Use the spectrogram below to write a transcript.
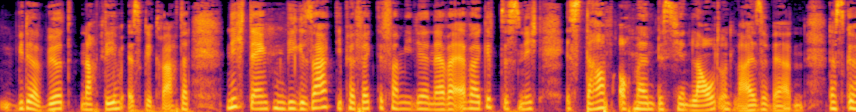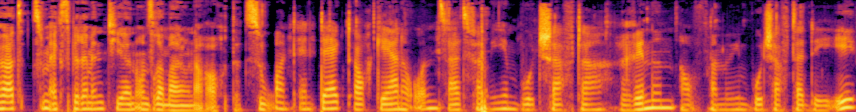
wieder wird, nachdem es gekracht hat. Nicht denken, wie gesagt, die perfekte Familie never ever gibt es nicht. Es darf auch mal ein bisschen laut und leise werden. Das gehört zum Experimentieren unserer Meinung nach auch dazu. Und entdeckt auch gerne uns als Familienbotschafterinnen auf familienbotschafter.de.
